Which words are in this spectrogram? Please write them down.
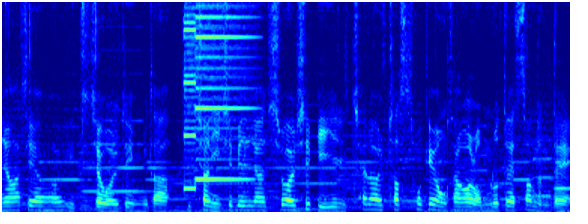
안녕하세요. 이티제 월드입니다. 2021년 10월 12일 채널 첫 소개 영상을 업로드 했었는데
